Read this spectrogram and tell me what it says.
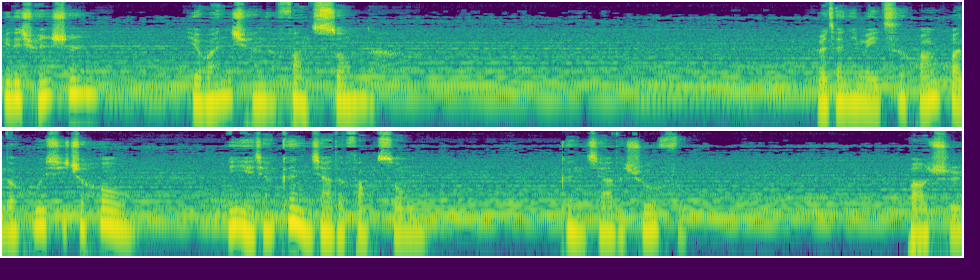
你的全身也完全的放松了。而在你每次缓缓的呼吸之后，你也将更加的放松，更加的舒服。保持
